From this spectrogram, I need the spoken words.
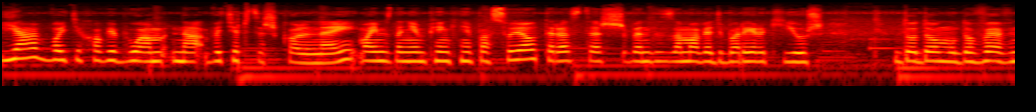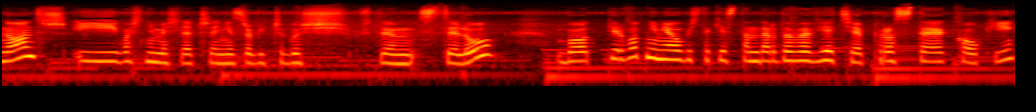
Ja w Wojciechowie byłam na wycieczce szkolnej. Moim zdaniem pięknie pasują. Teraz też będę zamawiać barierki już do domu, do wewnątrz i właśnie myślę, czy nie zrobić czegoś w tym stylu. Bo pierwotnie miały być takie standardowe, wiecie, proste kołki,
